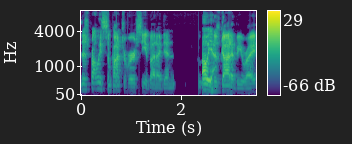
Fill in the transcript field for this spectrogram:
there's probably some controversy about identity. Oh yeah, there's got to be right.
